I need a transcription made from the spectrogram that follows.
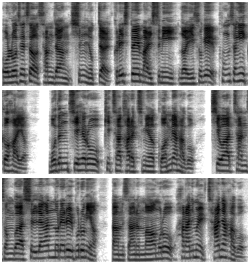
골로새서 3장 16절 그리스도의 말씀이 너희 속에 풍성히 거하여 모든 지혜로 피차 가르치며 권면하고 시와 찬송과 신령한 노래를 부르며 감사하는 마음으로 하나님을 찬양하고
